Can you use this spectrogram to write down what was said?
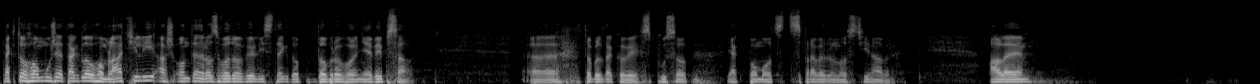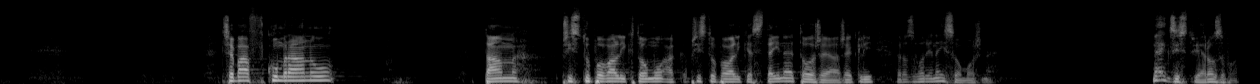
tak toho muže tak dlouho mlátili, až on ten rozvodový lístek do, dobrovolně vypsal. E, to byl takový způsob, jak pomoct spravedlnosti navrh. Ale třeba v Kumránu tam přistupovali k tomu a přistupovali ke stejné toře a řekli, rozvody nejsou možné. Neexistuje rozvod.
